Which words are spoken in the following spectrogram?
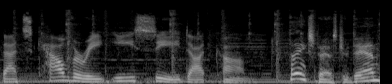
That's calvaryec.com. Thanks, Pastor Dan.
